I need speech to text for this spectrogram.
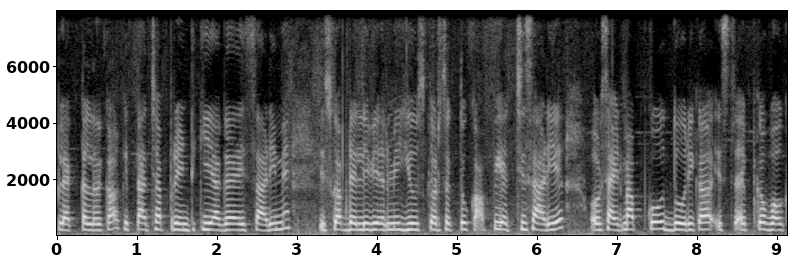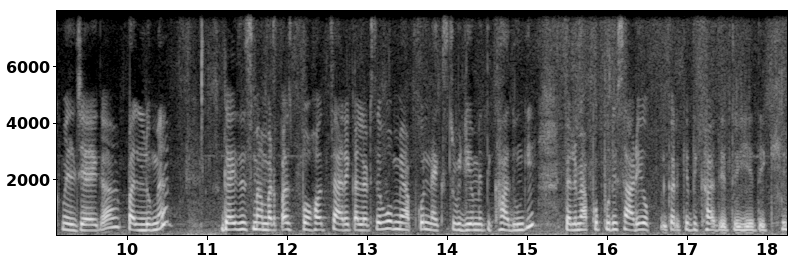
ब्लैक कलर का। कितना अच्छा प्रिंट किया गया है इस साड़ी में। इसको आप डेली वेयर में यूज़ कर सकते हो। काफ़ी अच्छी साड़ी है। और साइड में आपको दोरी का इस टाइप का वर्क मिल जाएगा पल्लू में। गाइज़ इसमें हमारे पास बहुत सारे कलर्स है। वो मैं आपको नेक्स्ट वीडियो में दिखा दूँगी। पहले मैं आपको पूरी साड़ी ओपन करके दिखा देती हूँ। ये देखिए।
